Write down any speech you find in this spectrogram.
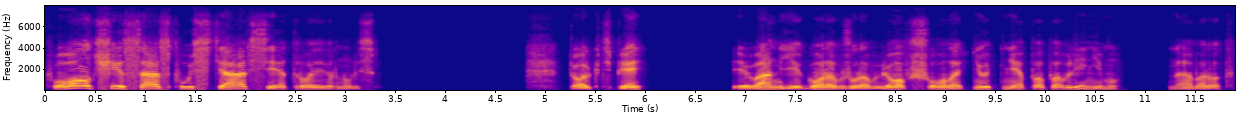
Полчаса спустя все трое вернулись. Только теперь Иван Егоров-Журавлев шел отнюдь не по павлиньему. Наоборот,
